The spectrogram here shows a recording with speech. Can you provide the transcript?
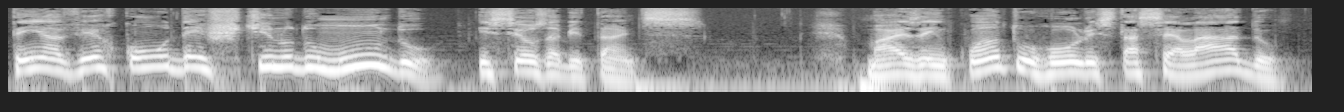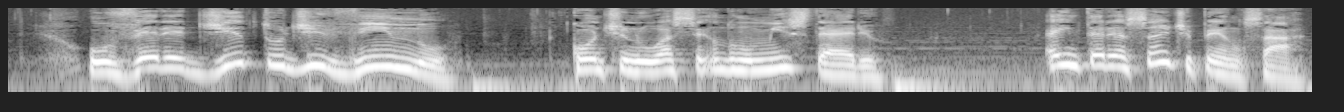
tem a ver com o destino do mundo e seus habitantes. Mas enquanto o rolo está selado, o veredito divino continua sendo um mistério. É interessante pensar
